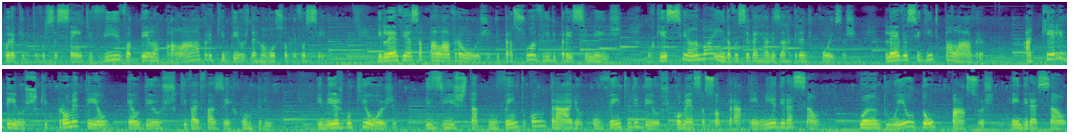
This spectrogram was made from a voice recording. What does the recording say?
por aquilo que você sente, viva pela palavra que Deus derramou sobre você. E leve essa palavra hoje e para sua vida e para esse mês, porque esse ano ainda você vai realizar grandes coisas. Leve a seguinte palavra: aquele Deus que prometeu é o Deus que vai fazer cumprir. E mesmo que hoje exista um vento contrário, o vento de Deus começa a soprar em minha direção quando eu dou passos em direção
